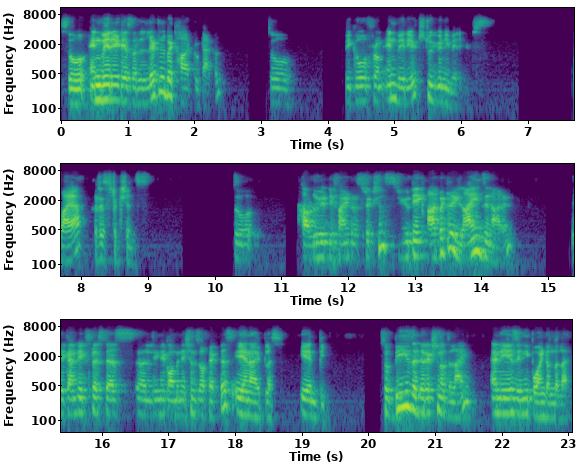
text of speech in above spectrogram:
So n-variate is a little bit hard to tackle. So we go from n-variates to univariates via restrictions. So how do you define restrictions? You take arbitrary lines in Rn. They can be expressed as uh, linear combinations of vectors a and i plus a and b. So b is the direction of the line and a is any point on the line.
